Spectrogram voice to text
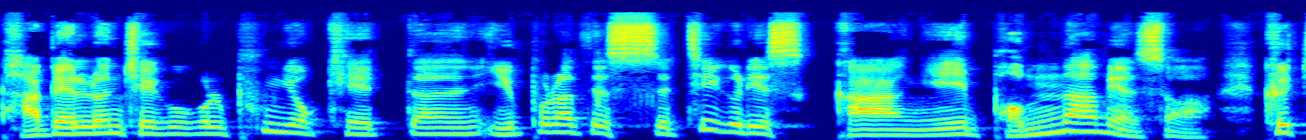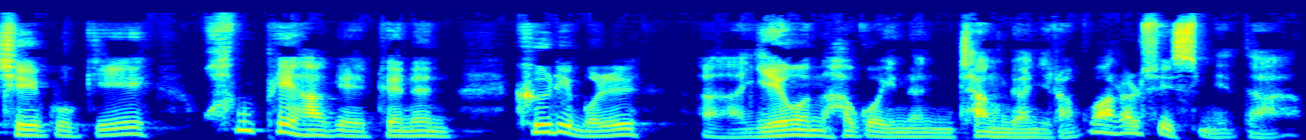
바벨론 제국을 풍요케했던 유프라테스 티그리스 강이 범람해서 그 제국이 황폐하게 되는 그림을 아, 예언하고 있는 장면이라고 말할 수 있습니다.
